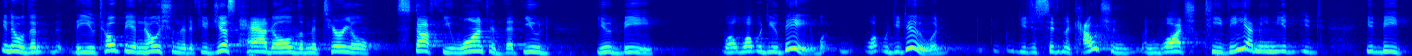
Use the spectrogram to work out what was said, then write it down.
you know, the, the utopian notion that if you just had all the material stuff you wanted, that you'd, you'd be, well, what would you be? What, what would you do? Would you just sit on the couch and, and watch TV? I mean, you'd, you'd, you'd be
